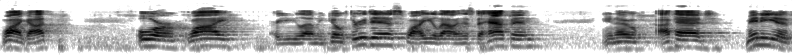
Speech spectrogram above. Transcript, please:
why, God? Or why are you letting me go through this? Why are you allowing this to happen? You know, I've had many of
